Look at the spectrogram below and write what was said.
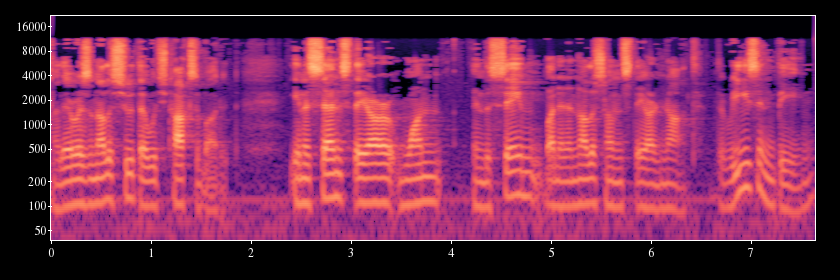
Now, there was another sutta which talks about it. In a sense, they are one in the same, but in another sense, they are not. The reason being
